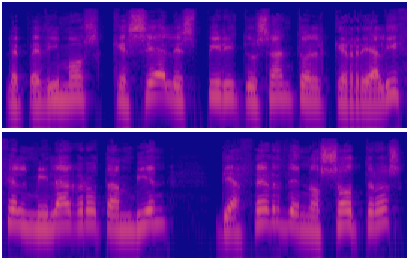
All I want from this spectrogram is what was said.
Le pedimos que sea el Espíritu Santo el que realice el milagro también de hacer de nosotros,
